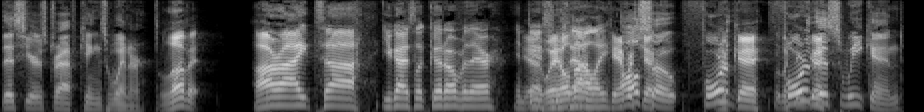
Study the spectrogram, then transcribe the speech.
this year's DraftKings winner. Love it. All right, uh, you guys look good over there in Yeah, Deuces wait, hold Valley. on. Camera check. also for Okay, for good. this weekend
